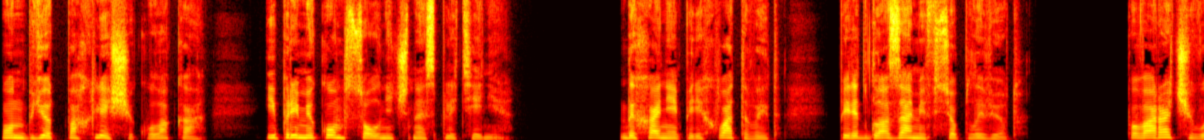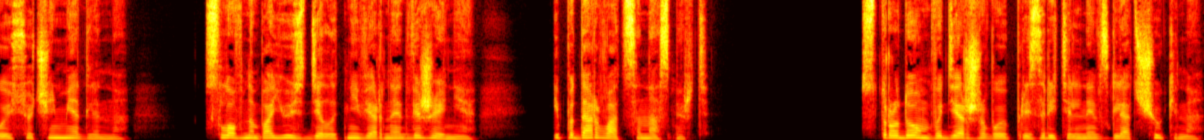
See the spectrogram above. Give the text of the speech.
Он бьет похлеще кулака и прямиком в солнечное сплетение. Дыхание перехватывает, перед глазами все плывет. Поворачиваюсь очень медленно, словно боюсь сделать неверное движение и подорваться насмерть. С трудом выдерживаю презрительный взгляд Щукина.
